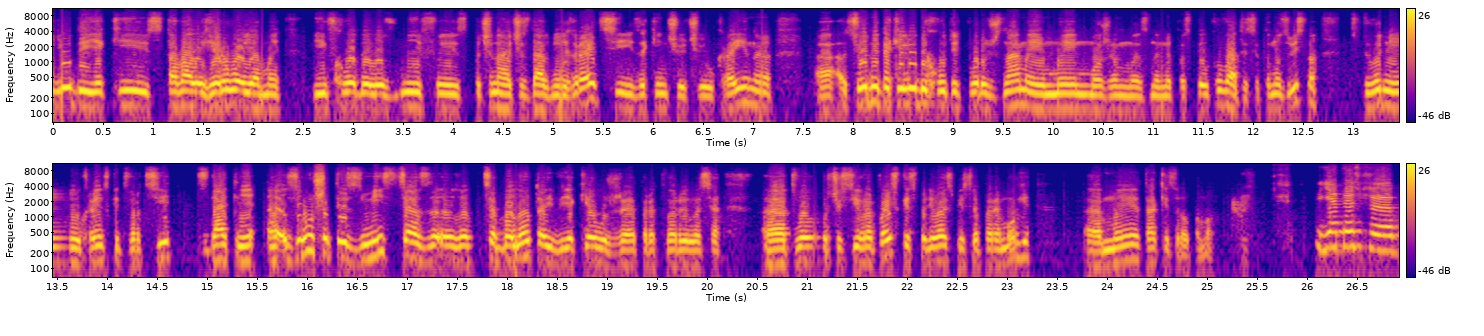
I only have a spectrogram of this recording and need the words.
люди, які ставали героями і входили в міфи, починаючи з давньої Греції, закінчуючи Україною. А Сьогодні такі люди ходять поруч з нами, і ми можемо з ними поспілкуватися. Тому, звісно, сьогодні українські творці здатні е, зрушити з місця це болото, в яке вже перетворилася е, творчість європейська. Сподіваюсь, після перемоги е, ми так і зробимо. Я теж е,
